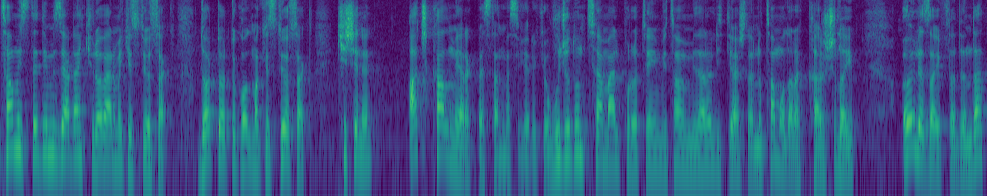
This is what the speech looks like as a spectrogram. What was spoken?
Tam istediğimiz yerden kilo vermek istiyorsak, dört dörtlük olmak istiyorsak kişinin aç kalmayarak beslenmesi gerekiyor. Vücudun temel protein, vitamin, mineral ihtiyaçlarını tam olarak karşılayıp öyle zayıfladığında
